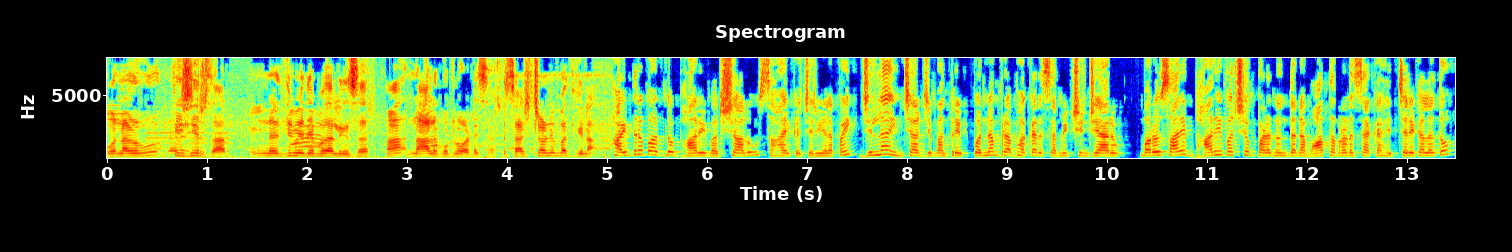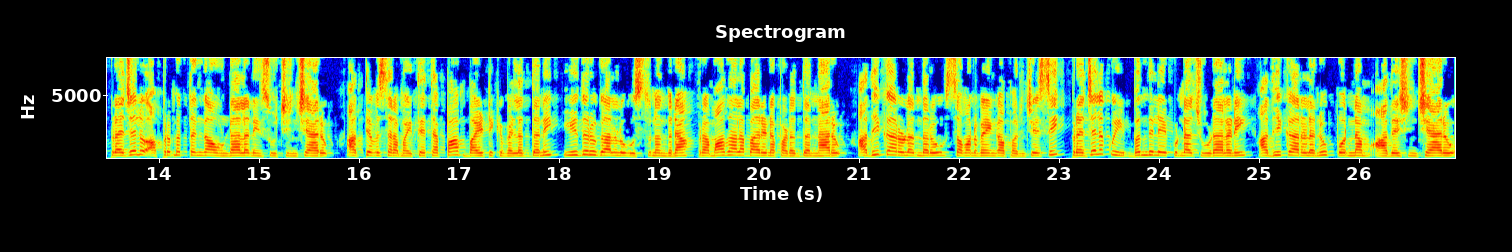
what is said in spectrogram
ఓ నలుగురు తీసిరు సార్. నెత్తి మీద దెబ్బ తగిలింది సార్. నాలుగు కోట్లు పడ్డాయి సార్. సస్టోని బతికిన. హైదరాబాద్లో భారీ వర్షాలు సహాయక చర్యలపై జిల్లా ఇన్ఛార్జి మంత్రి పొన్నం ప్రభాకర్ సమీక్షించారు. మరోసారి భారీ వర్షం పడనుందన్న వాతావరణ శాఖ హెచ్చరికలతో ప్రజలు అప్రమత్తంగా ఉండాలని సూచించారు. అత్యవసరమైతే తప్ప బయటికి వెళ్ళొద్దని ఈదురుగాలులు వస్తున్నందున ప్రమాదాల బారిన పడొద్దన్నారు. అధికారులందరూ సమన్వయంగా పనిచేసి ప్రజలకు ఇబ్బంది లేకుండా చూడాలని అధికారులను పొన్నం ఆదేశించారు.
